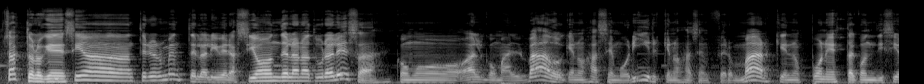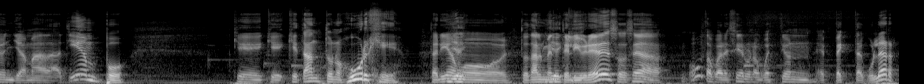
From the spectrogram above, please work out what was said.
Exacto, lo que decía anteriormente, la liberación de la naturaleza como algo malvado que nos hace morir, que nos hace enfermar, que nos pone esta condición llamada tiempo, que, que tanto nos urge estaríamos totalmente libres de eso. O sea, uh, te pareciera una cuestión espectacular.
